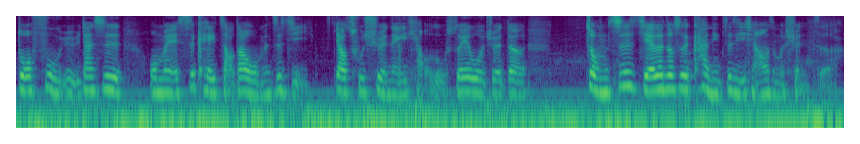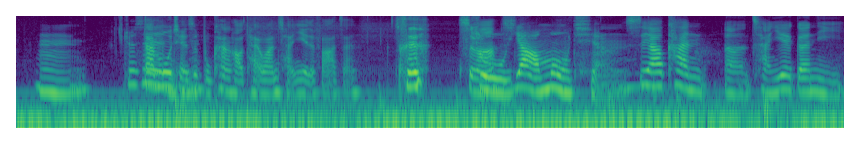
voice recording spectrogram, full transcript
多富裕，但是我们也是可以找到我们自己要出去的那一条路。所以我觉得，总之结论都是看你自己想要怎么选择啊。嗯，就是但目前是不看好台湾产业的发展。是吗？主要目前是要看呃产业跟你，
